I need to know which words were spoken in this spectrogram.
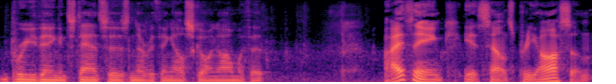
breathing and stances and everything else going on with it. I think it sounds pretty awesome.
